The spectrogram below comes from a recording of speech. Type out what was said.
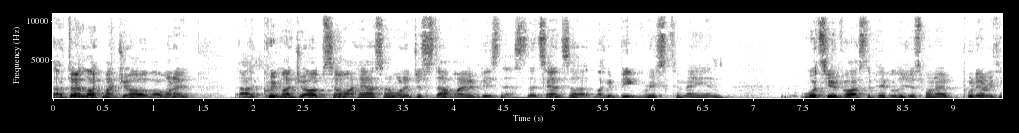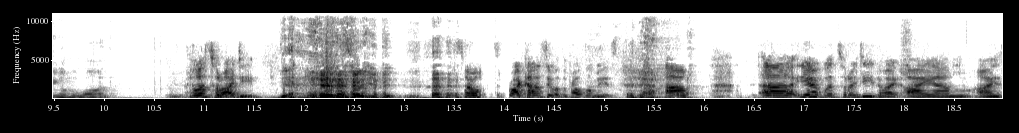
I don't like my job. I want to uh, quit my job, sell my house, and I want to just start my own business"? That sounds uh, like a big risk to me. And what's your advice to people who just want to put everything on the line? Well, that's what I did. Yeah, that's what you did. so I can't see what the problem is. Um, uh, yeah, that's what I did. I, I, um, I,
